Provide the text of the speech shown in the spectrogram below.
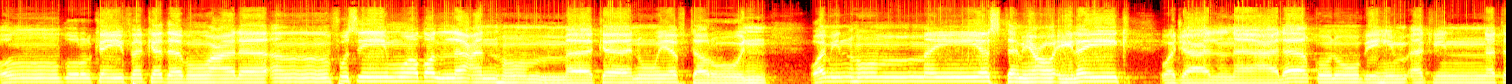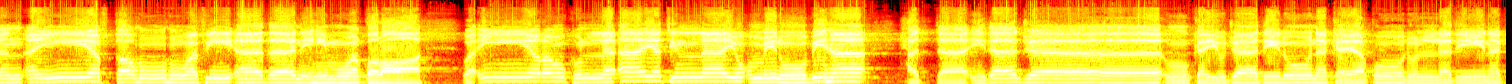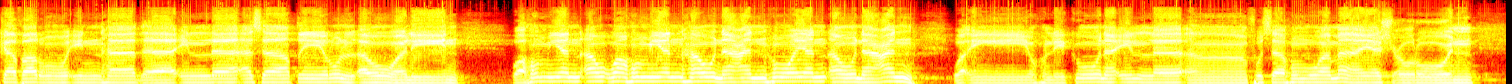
انظر كيف كذبوا على أنفسهم وضل عنهم ما كانوا يفترون. ومنهم من يستمع إليك وجعلنا على قلوبهم أكنة أن يفقهوه وفي آذانهم وقرا. وإن يروا كل آية لا يؤمنوا بها حتى إذا جاءوك يجادلونك يقول الذين كفروا إن هذا إلا أساطير الأولين وهم, ينأو وهم ينهون عنه وينأون عنه وإن يهلكون إلا أنفسهم وما يشعرون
